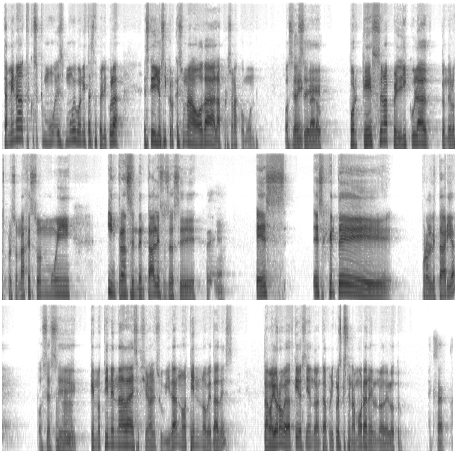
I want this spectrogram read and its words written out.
también otra cosa que es muy bonita esta película es que yo sí creo que es una oda a la persona común. O sea, porque es una película donde los personajes son muy intranscendentales, o sea, es, es gente proletaria, o sea, que no tiene nada excepcional en su vida, no tiene novedades. La mayor novedad que ellos tienen durante la película es que se enamoran el uno del otro. Exacto.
